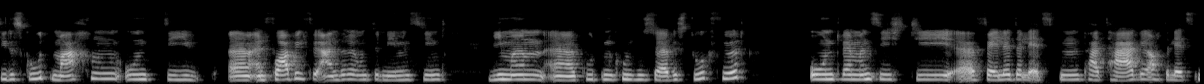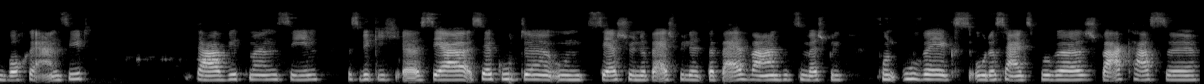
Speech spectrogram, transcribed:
die das gut machen und die äh, ein Vorbild für andere Unternehmen sind, wie man äh, guten Kundenservice durchführt. Und wenn man sich die äh, Fälle der letzten paar Tage, auch der letzten Woche ansieht, da wird man sehen, dass wirklich äh, sehr, sehr gute und sehr schöne Beispiele dabei waren, wie zum Beispiel von Uwex oder Salzburger Sparkasse.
